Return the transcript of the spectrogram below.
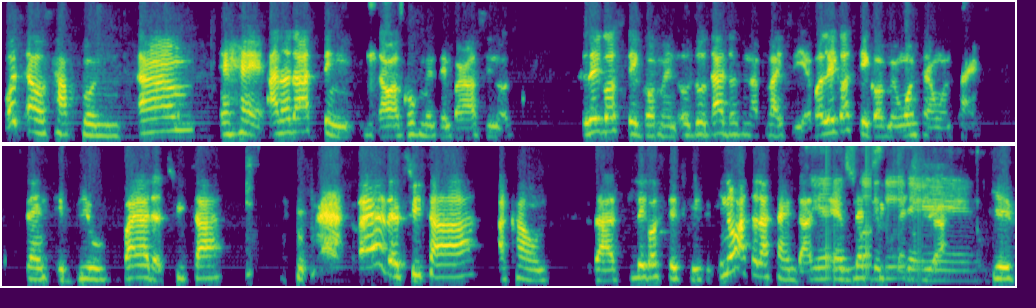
what else happened? Um, another thing with our government embarrassing us. Lagos State government, although that doesn't apply to here, but Lagos State government one time, one time sent a bill via the Twitter, via the Twitter account that Lagos State created. You know, after that time that Yes, um, Netflix Nigeria gave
